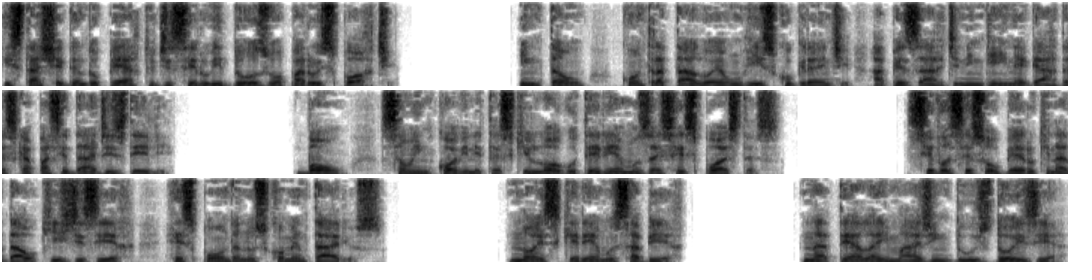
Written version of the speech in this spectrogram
está chegando perto de ser o idoso para o esporte. Então, contratá-lo é um risco grande, apesar de ninguém negar das capacidades dele. Bom, são incógnitas que logo teremos as respostas. Se você souber o que Nadal quis dizer, responda nos comentários. Nós queremos saber. Na tela a imagem dos dois e a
